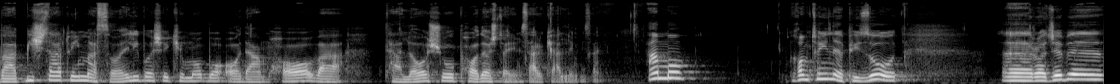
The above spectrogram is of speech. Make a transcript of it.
و بیشتر تو این مسائلی باشه که ما با آدم ها و تلاش و پاداش داریم سر کله می‌زنیم. اما می‌خوام تو این اپیزود راجع به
